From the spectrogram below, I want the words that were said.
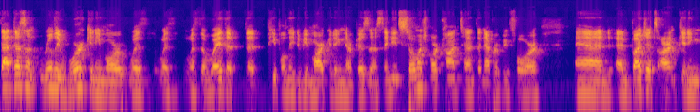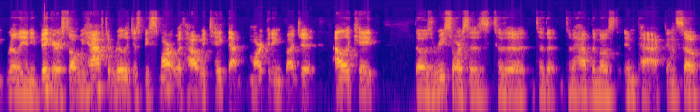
that doesn't really work anymore with with with the way that that people need to be marketing their business. They need so much more content than ever before. And and budgets aren't getting really any bigger. So we have to really just be smart with how we take that marketing budget allocate those resources to the to the to have the most impact. And so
